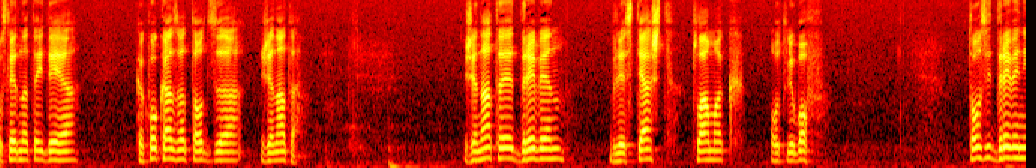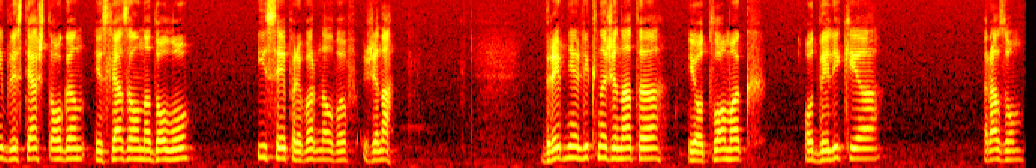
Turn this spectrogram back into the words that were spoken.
последната идея, какво казва Тот за жената? Жената е древен, блестящ пламък от любов. Този древен и блестящ огън е слязал надолу и се е превърнал в жена. Древният лик на жената е отломък от великия разум,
